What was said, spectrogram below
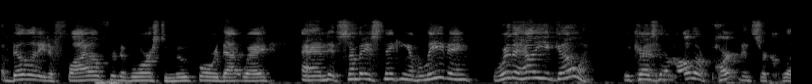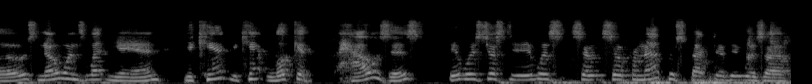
ability to file for divorce to move forward that way. And if somebody's thinking of leaving, where the hell are you going? Because all their apartments are closed. No one's letting you in. You can't. You can't look at houses. It was just. It was so. So from that perspective, it was a.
